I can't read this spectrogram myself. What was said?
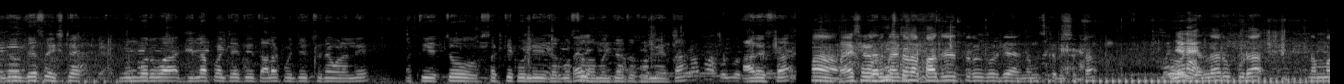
ಇದರ ಉದ್ದೇಶ ಇಷ್ಟೇ ಮುಂಬರುವ ಜಿಲ್ಲಾ ಪಂಚಾಯತಿ ತಾಲೂಕು ಪಂಚಾಯತ್ ಚುನಾವಣೆಯಲ್ಲಿ ಅತಿ ಹೆಚ್ಚು ಶಕ್ತಿ ಕೊಡಲಿ ಧರ್ಮಸ್ಥಳ ಮಂಜುನಾಥ ಸ್ವಾಮಿ ಅಂತ ಆರ್ ಧರ್ಮಸ್ಥಳ ಪಾದಯಾತ್ರಿಗಳಿಗೆ ನಮಸ್ಕರಿಸುತ್ತಾ ಎಲ್ಲರೂ ಕೂಡ ನಮ್ಮ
